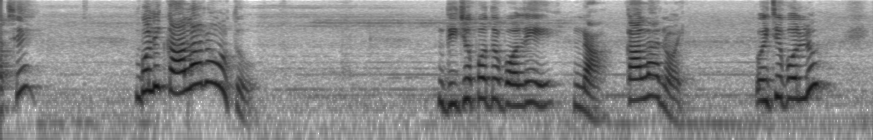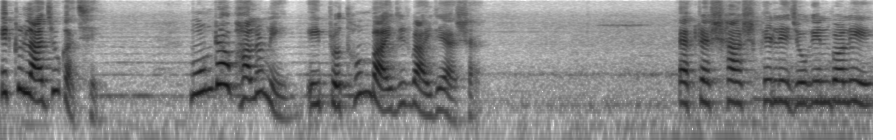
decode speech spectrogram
আছে? বলি, কালারও তো। দ্বিজপদ বলে, না, কালা নয়। ওই যে বললুম একটু লাজুক আছে। মনটাও ভালো নেই এই প্রথম বাইরের বাইরে আসা। একটা শ্বাস ফেলে যোগেন বলে,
